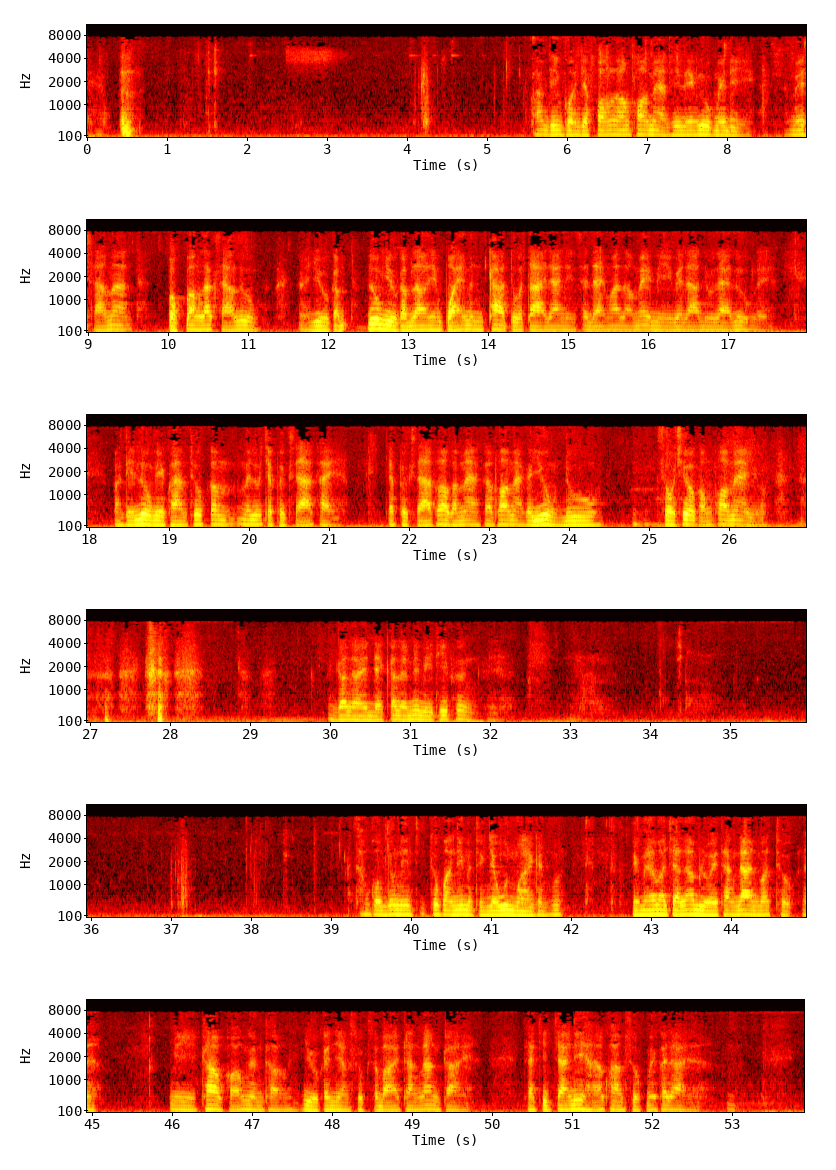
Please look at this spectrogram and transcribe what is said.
ความจริงควรจะฟ้องร้องพ่อแม่ที่เลี้ยงลูกไม่ดี ไม่สามารถปกป้องรักษาลูกอยู่กับลูกอยู่กับเรายังปล่อยให้มันฆ่าตัวตายได้นี่แสดงว่าเราไม่มีเวลาดูแลลูกเลย บางทีลูกมีความทุกข์ก็ไม่รู้จะปรึกษาใคร จะปรึกษาพ่อกับแม่ก็พ่อแม่ก็ยุ่งดูโซเชียลของพ่อแม่อยู่ก็เลยเด็กก็เลยไม่มีที่พึ่ง สังคมทุกนี้ทุกวันนี้มันถึงจะวุ่นวายกันถึงแม้ว่าจะร่ำรวยทางด้านวัตถุนะ มีข้าวของเงินทองอยู่กันอย่างสุขสบายทางร่างกาย แต่จิตใจนี่หาความสุขไม่ค่อยได้นะ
